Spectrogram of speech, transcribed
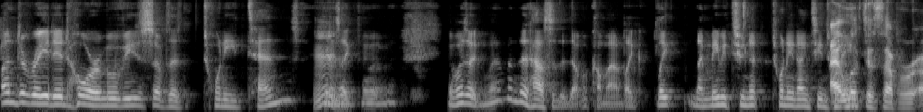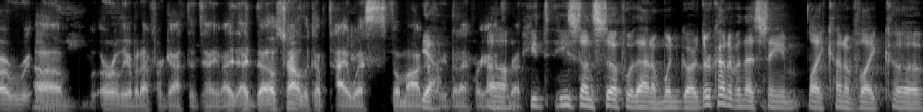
underrated horror movies of the 2010s. It was Mm. like, uh, it was like when did House of the Devil come out? Like late, like maybe two, 2019. I looked this up uh, Oh. um, earlier, but I forgot to tell you. I, I, I was trying to look up Ti West's filmography, but I forgot. I Um, forgot. he he's done stuff with Adam Wingard. They're kind of in that same like kind of like uh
